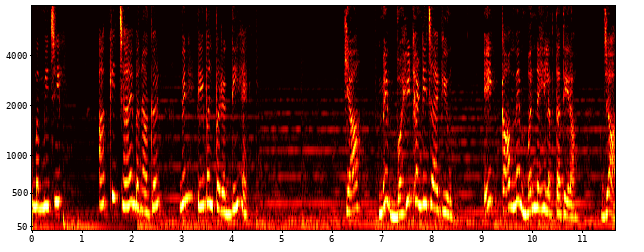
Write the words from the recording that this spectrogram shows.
मम्मी जी आपकी चाय बनाकर मैंने टेबल पर रख दी है। क्या मैं वही ठंडी चाय पीऊं? एक काम में मन नहीं लगता तेरा। जा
